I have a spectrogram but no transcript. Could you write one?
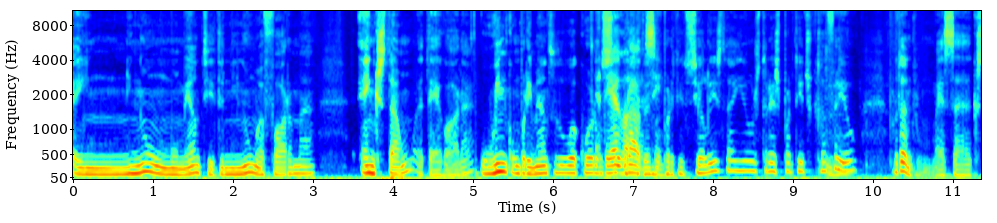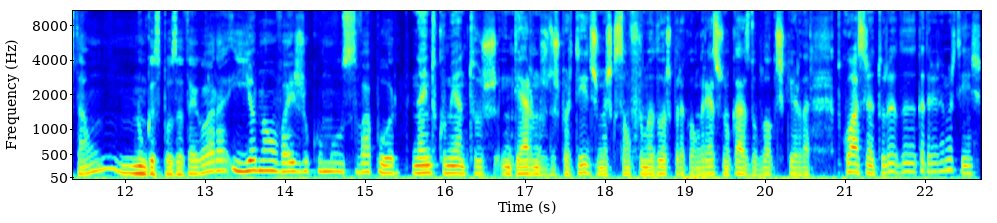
em nenhum momento e de nenhuma forma em questão, até agora, o incumprimento do acordo até celebrado agora, entre o Partido Socialista e os três partidos que referiu. Uhum. Portanto, essa questão nunca se pôs até agora e eu não vejo como se vá pôr. Nem documentos internos dos partidos, mas que são formadores para congressos, no caso do Bloco de Esquerda, com a assinatura de Catarina Martins.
